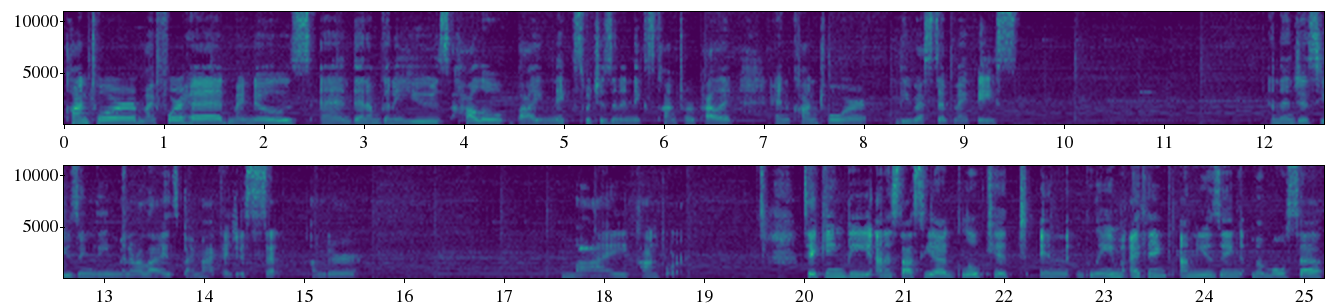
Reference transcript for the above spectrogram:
contour my forehead, my nose, and then I'm going to use Hollow by NYX, which is in a NYX contour palette, and contour the rest of my face. And then just using the Mineralize by MAC I just set under my contour. Taking the Anastasia Glow Kit in Gleam, I think, I'm using Mimosa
